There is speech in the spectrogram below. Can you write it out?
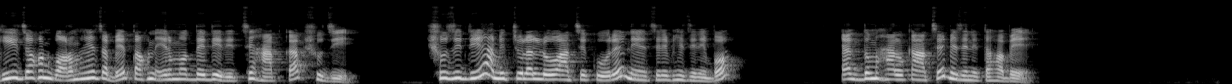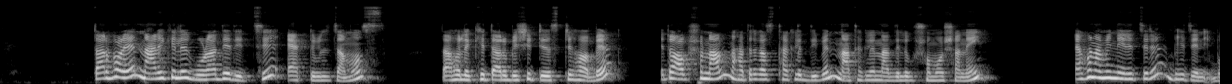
ঘি যখন গরম হয়ে যাবে, তখন এর মধ্যে দিয়ে দিচ্ছি হাফ কাপ সুজি। সুজি দিয়ে আমি চুলার লো আঁচে করে নেড়েচেড়ে ভেজে নেব। একদম হালকা আঁচে ভেজে নিতে হবে। তারপরে নারিকেলের গুঁড়া দিয়ে দিচ্ছি এক টেবিল চামচ। তাহলে খেতে আরও বেশি টেস্টি হবে। এটা অপশনাল হাতের কাছে থাকলে দিবেন, না থাকলে না দিলে সমস্যা নেই। এখন আমি নেড়ে চেড়ে ভেজে নিব।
